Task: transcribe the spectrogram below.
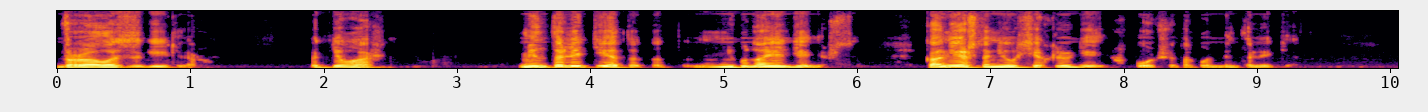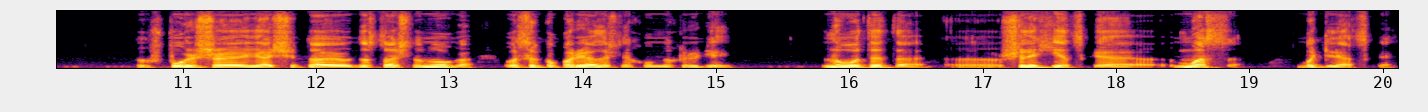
дралась с Гитлером. Это не важно. Менталитет этот, никуда не денешься. Конечно, не у всех людей в Польше такой менталитет. В Польше, я считаю, достаточно много высокопорядочных, умных людей. Но вот эта э, шляхетская масса, быдляцкая,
